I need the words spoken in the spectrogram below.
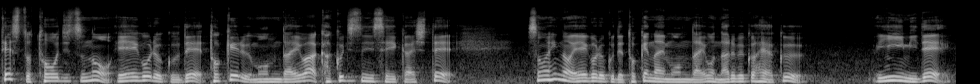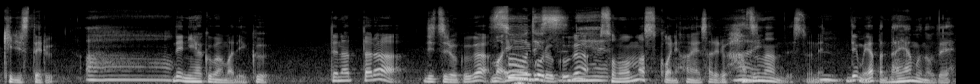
テスト当日の英語力で解ける問題は確実に正解してその日の英語力で解けない問題をなるべく早くいい意味で切り捨てる。で200番までいくってなったら実力が、まあ、英語力がねそのままスコアに反映されるはずなんですよね、はいうん。でもやっぱ悩むので、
